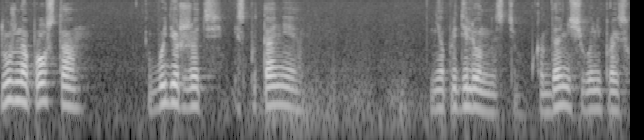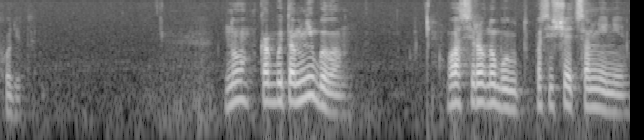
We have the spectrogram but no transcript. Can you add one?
Нужно просто выдержать испытание неопределенностью, когда ничего не происходит. Но, как бы там ни было, вас все равно будут посещать сомнения.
